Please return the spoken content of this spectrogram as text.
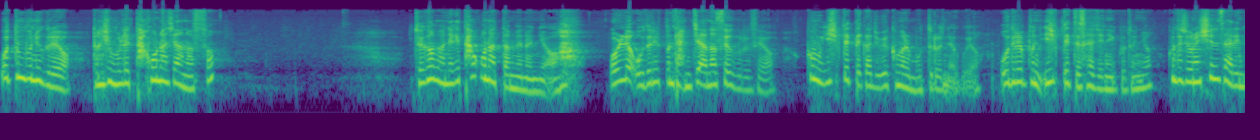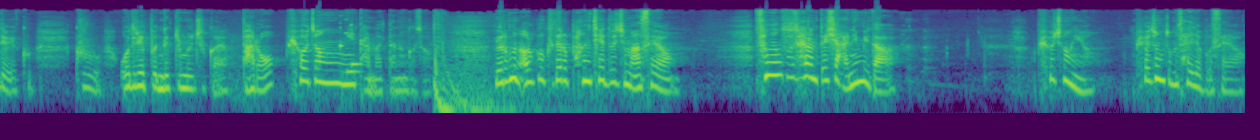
어떤 분이 그래요. 당신 원래 타고나지 않았어? 제가 만약에 타고났다면은요. 원래 오드리 헵번 닮지 않았어요 그러세요. 그럼 20대 때까지 왜 그 말 못 들었냐고요. 헵번 20대 때 사진이 있거든요. 근데 저는 50살인데 왜 그, 그 헵번 느낌을 줄까요? 바로 표정이 닮았다는 거죠. 여러분 얼굴 그대로 방치해 두지 마세요. 성형수술하는 뜻이 아닙니다. 표정이요. 표정 좀 살려보세요.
